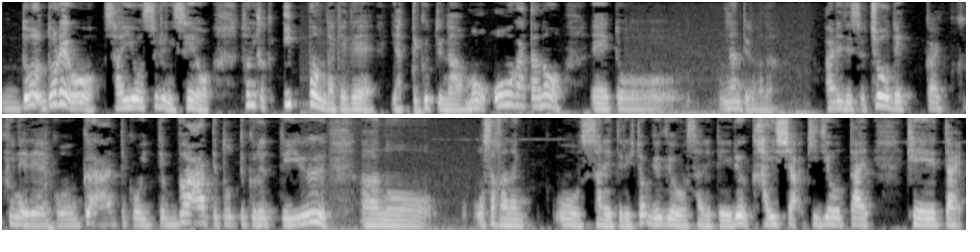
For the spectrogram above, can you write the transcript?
ど、どれを採用するにせよ、とにかく一本だけでやっていくっていうのは、もう大型の、えっ、ー、と、なんていうのかな。あれですよ、超でっかい船で、こう、ガーってこう行って、バーって取ってくるっていう、あの、お魚をされてる人、漁業をされている会社、企業体、経営体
